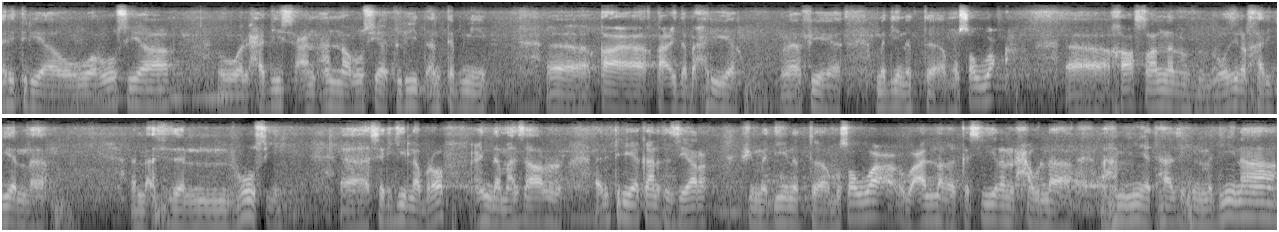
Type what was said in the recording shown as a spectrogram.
أريتريا وروسيا. والحديث عن أن روسيا تريد أن تبني قاعدة بحرية في مدينة مصوع خاصة أن وزير الخارجية الروسي سيرجي لابروف عندما زار إريتريا كانت الزيارة في مدينة مصوع وعلق كثيرا حول أهمية هذه المدينة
